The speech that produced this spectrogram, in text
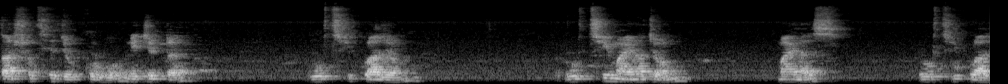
তার সাথে যোগ করব নিচেরটা root three plus root three minus minus root three plus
